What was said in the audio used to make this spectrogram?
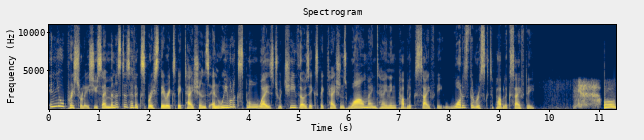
In your press release, you say ministers have expressed their expectations and we will explore ways to achieve those expectations while maintaining public safety. What is the risk to public safety? Well,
